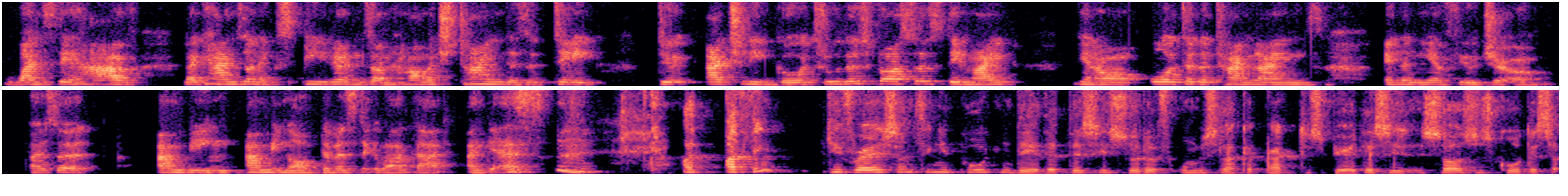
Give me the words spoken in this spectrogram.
once they have like hands-on experience on how much time does it take to actually go through this process they might you know alter the timelines in the near future. Uh, As a i'm being i'm being optimistic about that i guess. I, I think you've raised something important there that this is sort of almost like a practice period. This is SARS has called this a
